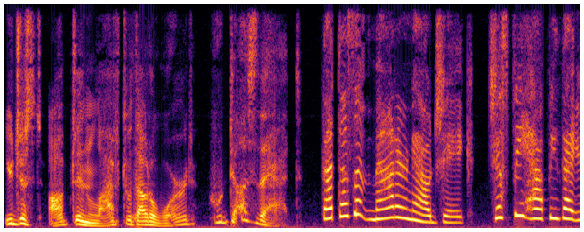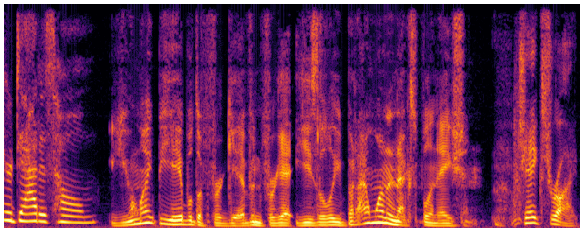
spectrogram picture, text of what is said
You just upped and left without a word? Who does that? That doesn't matter now, Jake. Just be happy that your dad is home. You might be able to forgive and forget easily, but I want an explanation. Jake's right.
